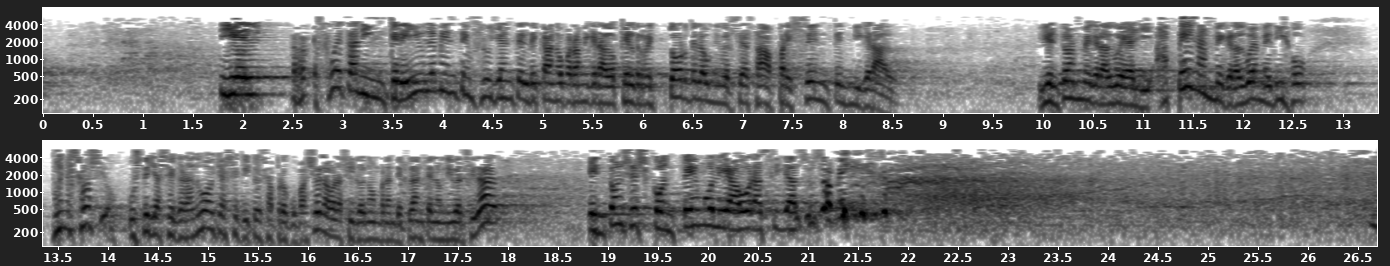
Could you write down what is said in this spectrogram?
Y él fue tan increíblemente influyente el decano para mi grado que el rector de la universidad estaba presente en mi grado. Y entonces me gradué allí. Apenas me gradué me dijo, bueno, socio, usted ya se graduó, ya se quitó esa preocupación, ahora sí lo nombran de planta en la universidad. Entonces contémosle ahora sí a sus amigos.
